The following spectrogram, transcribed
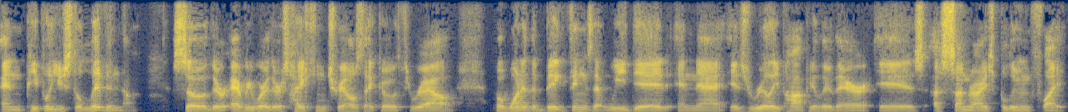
And people used to live in them. So they're everywhere. There's hiking trails that go throughout. But one of the big things that we did and that is really popular there is a sunrise balloon flight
